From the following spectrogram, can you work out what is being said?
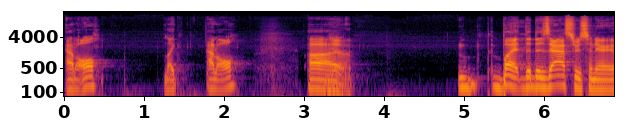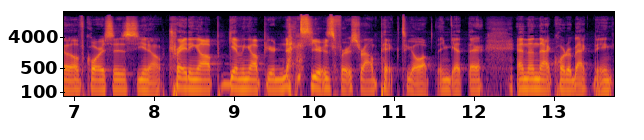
at all, like at all. Uh, yeah. But the disaster scenario, of course, is you know trading up, giving up your next year's first round pick to go up and get there, and then that quarterback being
